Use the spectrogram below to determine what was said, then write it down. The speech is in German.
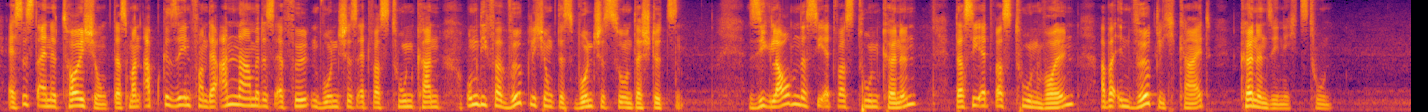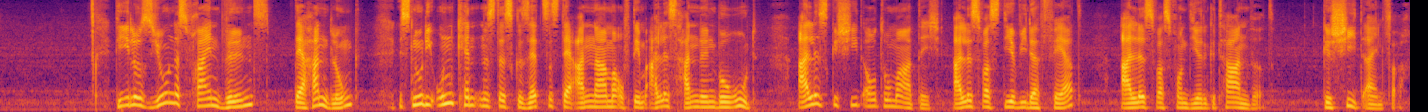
Es ist eine Täuschung, dass man abgesehen von der Annahme des erfüllten Wunsches etwas tun kann, um die Verwirklichung des Wunsches zu unterstützen. Sie glauben, dass sie etwas tun können, dass sie etwas tun wollen, aber in Wirklichkeit können sie nichts tun. Die Illusion des freien Willens, der Handlung, ist nur die Unkenntnis des Gesetzes der Annahme, auf dem alles Handeln beruht. Alles geschieht automatisch, alles, was dir widerfährt, alles, was von dir getan wird, geschieht einfach.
